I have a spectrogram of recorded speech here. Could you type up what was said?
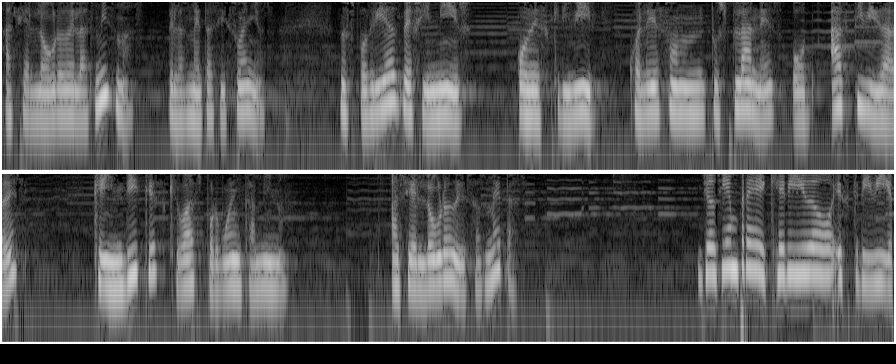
hacia el logro de las mismas de las metas y sueños. ¿Nos podrías definir o describir cuáles son tus planes o actividades que indiques que vas por buen camino hacia el logro de esas metas? Yo siempre he querido escribir,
